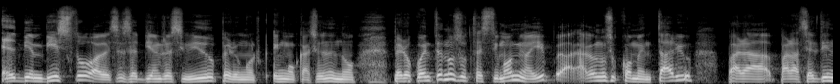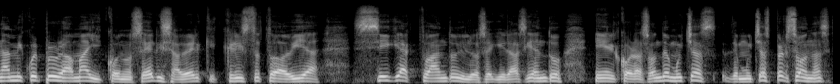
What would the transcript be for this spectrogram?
es bien visto, a veces es bien recibido, pero en, ocasiones no. Pero cuéntenos su testimonio ahí, háganos su comentario para, para hacer dinámico el programa y conocer y saber que Cristo todavía sigue actuando y lo seguirá haciendo en el corazón de muchas, de muchas personas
